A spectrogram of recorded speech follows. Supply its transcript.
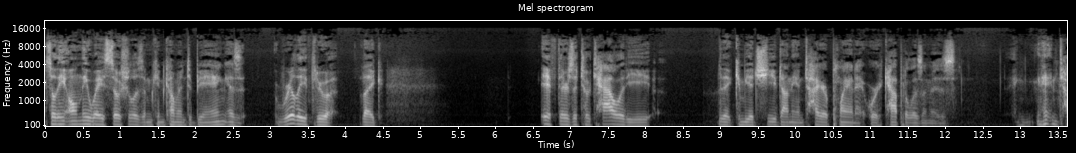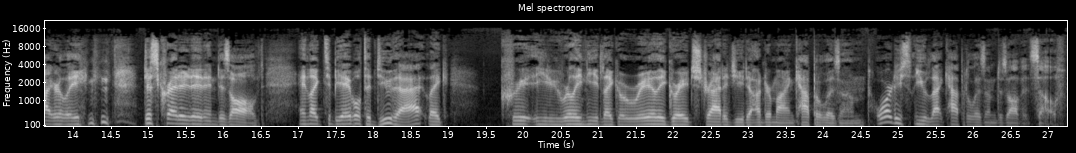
So the only way socialism can come into being is really through like if there's a totality that can be achieved on the entire planet where capitalism is entirely discredited and dissolved. And like to be able to do that, like create you really need like a really great strategy to undermine capitalism or do you let capitalism dissolve itself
